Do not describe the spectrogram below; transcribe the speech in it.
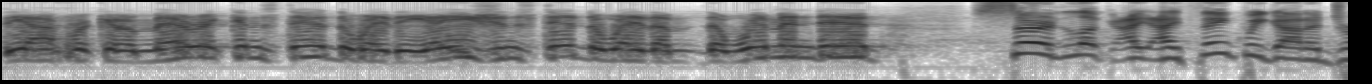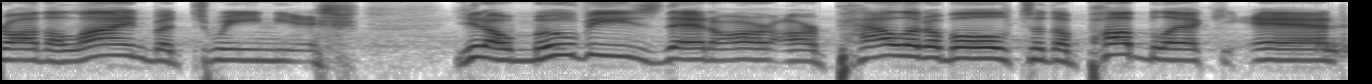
the African Americans did, the way the Asians did, the way the the women did. Sir, look, I, I think we got to draw the line between, you know, movies that are, are palatable to the public and.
